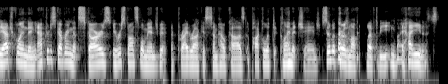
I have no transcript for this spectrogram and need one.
Theatrical ending. After discovering that Scar's irresponsible management of Pride Rock has somehow caused apocalyptic climate change, Simba throws him off a cliff to be eaten by hyenas.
